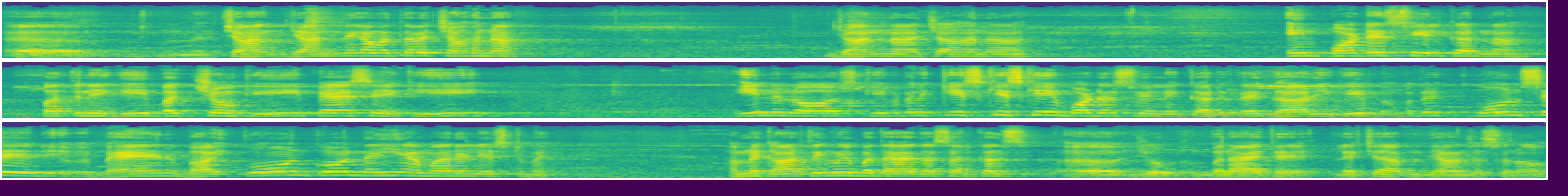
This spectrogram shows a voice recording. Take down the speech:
जानने का मतलब है चाहना। जानना, चाहना। इम्पोर्टेंस फील करना। पत्नी की, बच्चों की, पैसे की इन लॉज की, पता नहीं किस किस की इंपॉर्टेंस फील नहीं करते, गाड़ी की, पता नहीं कौन से बहन, भाई, कौन कौन नहीं है हमारे लिस्ट में। हमने कार्तिक में बताया था सर्कल्स जो बनाए थे। लेक्चर आपने ध्यान से सुनाओ।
